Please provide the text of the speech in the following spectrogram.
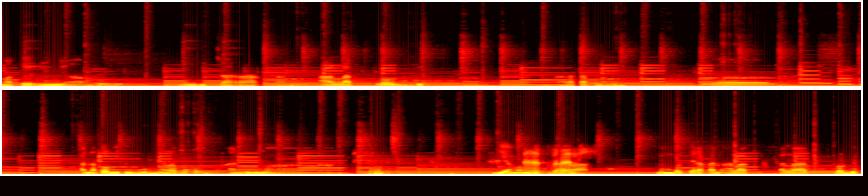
materinya bro. Membicarakan alat produk. Alat apa namanya Eh, anatomi tubuhnya lah pokoknya. Aduh mah dia membicarakan membicarakan alat alat produk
